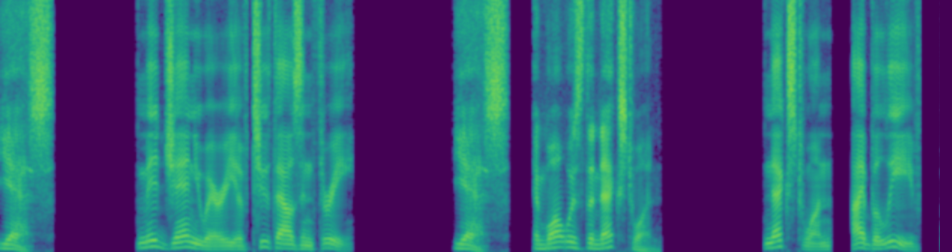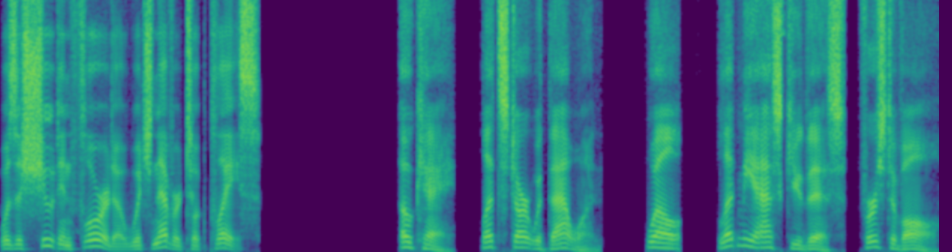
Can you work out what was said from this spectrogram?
Yes. mid January of 2003. Yes. And what was the next one? Next one, I believe, was a shoot in Florida which never took place. Okay. Let's start with that one. Well, let me ask you this, first of all.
